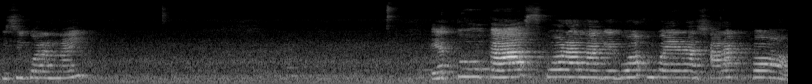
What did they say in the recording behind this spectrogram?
কিছুই করার নাই। এত কাজ করা লাগে বাপু ভাইয়েরা সারাক্ষণ।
